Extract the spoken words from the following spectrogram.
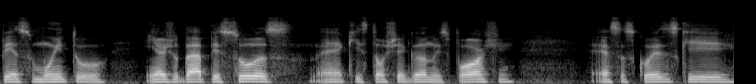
penso muito em ajudar pessoas né, que estão chegando no esporte, essas coisas que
